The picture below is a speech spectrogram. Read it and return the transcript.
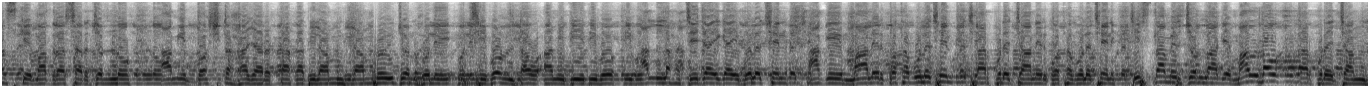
আজকে মাদ্রাসার জন্য আমি দশটা হাজার টাকা দিলাম। দিলাম প্রয়োজন হলে জীবনটাও আমি দিয়ে দিব। আল্লাহ যে জায়গায় বলেছেন, আগে মালের কথা বলেছেন, তারপরে জানের কথা বলেছেন। ইসলামের জন্য আগে মাল দাও, তারপরে জান।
